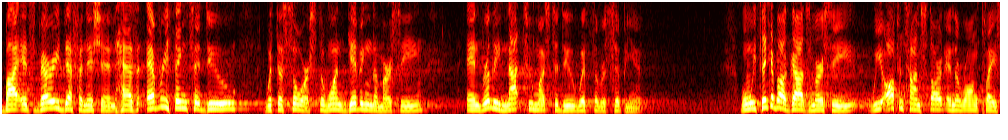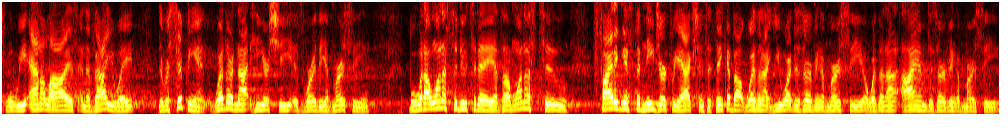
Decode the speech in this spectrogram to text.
by its very definition, has everything to do with the source, the one giving the mercy, and really not too much to do with the recipient. When we think about God's mercy, we oftentimes start in the wrong place when we analyze and evaluate the recipient, whether or not he or she is worthy of mercy. But what I want us to do today is I want us to fight against the knee jerk reaction to think about whether or not you are deserving of mercy or whether or not I am deserving of mercy,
